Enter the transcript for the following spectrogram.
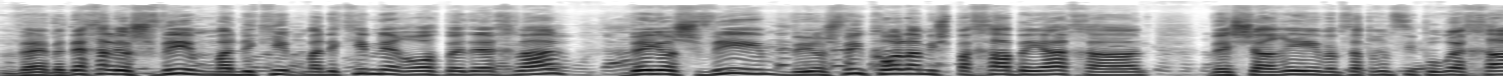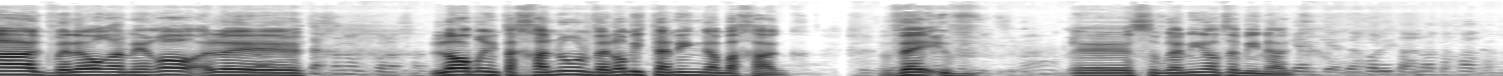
ובדרך כלל יושבים, מדליקים, מדליקים נרות בדרך כלל, ויושבים, ויושבים כל המשפחה ביחד, ושרים, ומספרים סיפורי חג, ולאור הנרות. לא אומרים תחנון ולא מתענים גם בחג. וסופגניות זה מנהג. כן, כן, אתה יכול להתענות אחר כך.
